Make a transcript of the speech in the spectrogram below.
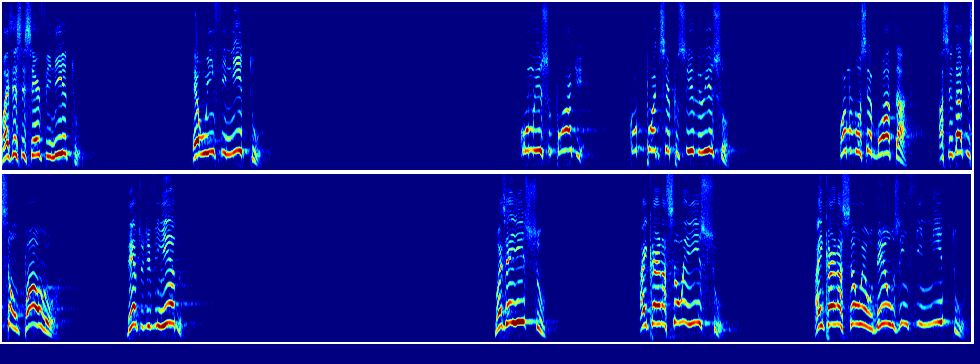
Mas esse ser finito é o infinito. Como isso pode? Como pode ser possível isso? Como você bota a cidade de São Paulo dentro de vinhedo? Mas é isso. A encarnação é isso. A encarnação é o Deus infinito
